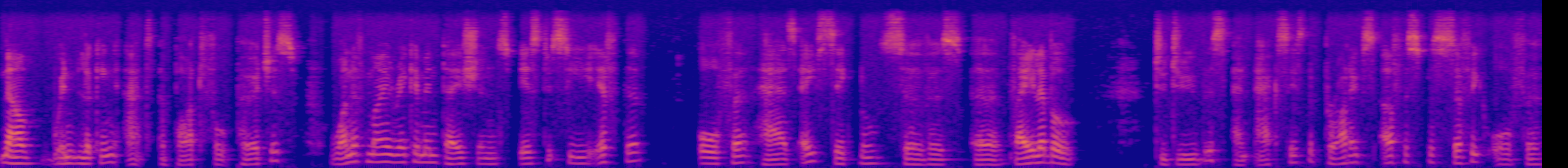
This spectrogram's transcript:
Now, when looking at a bot for purchase, one of my recommendations is to see if the author has a signal service available. To do this and access the products of a specific author,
